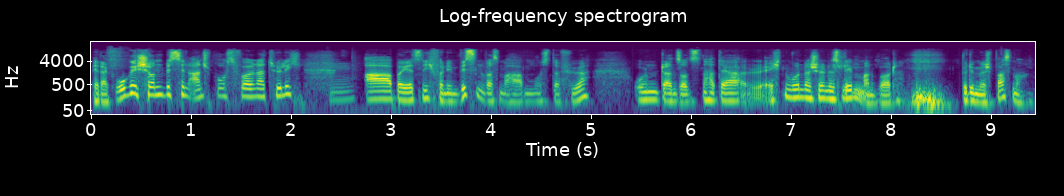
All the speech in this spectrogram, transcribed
pädagogisch schon ein bisschen anspruchsvoll natürlich, mhm. aber jetzt nicht von dem Wissen, was man haben muss dafür. Und ansonsten hat er echt ein wunderschönes Leben an Bord. Würde mir Spaß machen.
